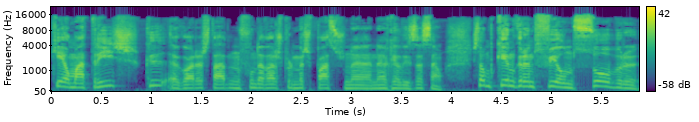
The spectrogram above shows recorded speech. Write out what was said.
que é uma atriz que agora está, no fundo, a dar os primeiros passos na, na realização. Isto é um pequeno grande filme sobre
